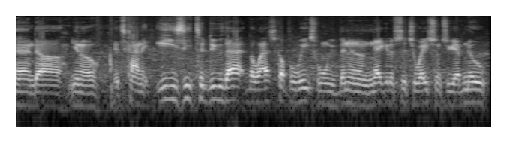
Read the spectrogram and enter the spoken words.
And uh, you know, it's kind of easy to do that the last couple weeks when we've been in a negative situation. So you have no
